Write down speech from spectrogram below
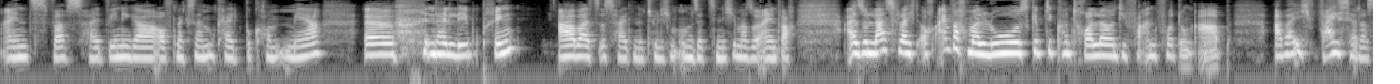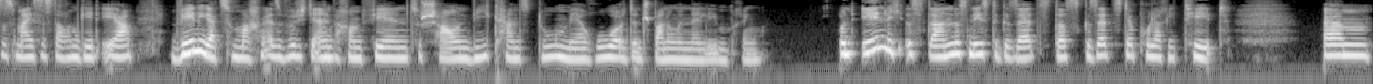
eins, was halt weniger Aufmerksamkeit bekommt, mehr äh, in dein Leben bringen. Aber es ist halt natürlich im Umsetzen nicht immer so einfach. Also lass vielleicht auch einfach mal los, gib die Kontrolle und die Verantwortung ab. Aber ich weiß ja, dass es meistens darum geht, eher weniger zu machen. Also würde ich dir einfach empfehlen, zu schauen, wie kannst du mehr Ruhe und Entspannung in dein Leben bringen. Und ähnlich ist dann das nächste Gesetz, das Gesetz der Polarität. Ähm,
